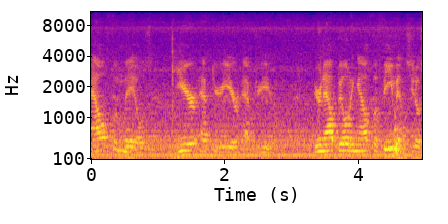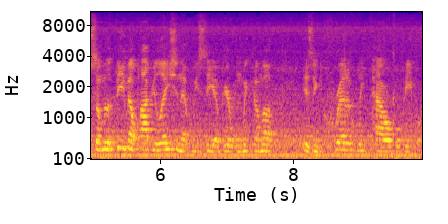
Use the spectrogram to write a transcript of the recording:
alpha males year after year after year. You're now building alpha females. You know, some of the female population that we see up here when we come up is incredibly powerful people.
